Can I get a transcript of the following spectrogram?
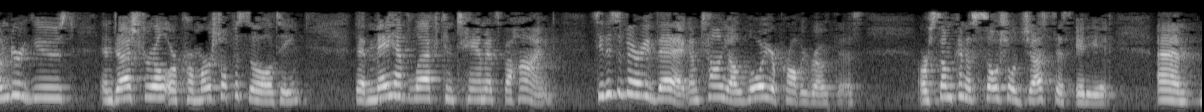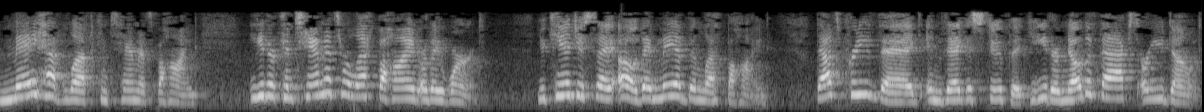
underused industrial or commercial facility that may have left contaminants behind. See, this is very vague. I'm telling you, a lawyer probably wrote this, or some kind of social justice idiot. Um, may have left contaminants behind. Either contaminants were left behind or they weren't. You can't just say, oh, they may have been left behind. That's pretty vague, and vague is stupid. You either know the facts or you don't.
